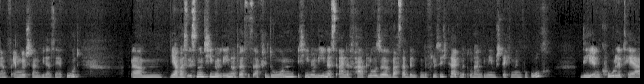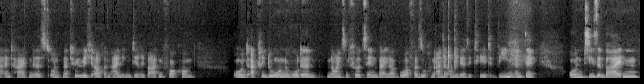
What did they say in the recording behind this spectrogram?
auf Englisch dann wieder sehr gut. Ähm, ja, was ist nun Chinolin und was ist Acridon? Chinolin ist eine farblose, wasserbindende Flüssigkeit mit unangenehm stechendem Geruch, die in Kohleteer enthalten ist und natürlich auch in einigen Derivaten vorkommt. Und Acridon wurde 1914 bei Laborversuchen an der Universität Wien entdeckt. Und diese beiden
